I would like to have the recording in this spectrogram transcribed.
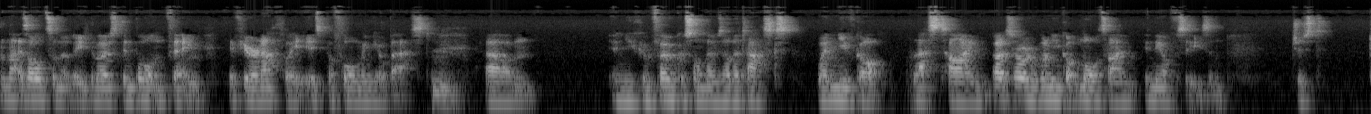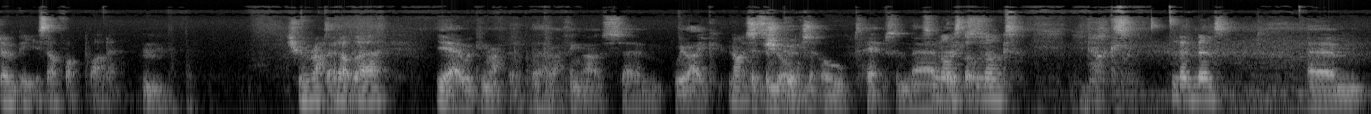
and that is ultimately the most important thing if you're an athlete is performing your best Mm. um, and you can focus on those other tasks when you've got less time oh, sorry when you've got more time in the off season just don't beat yourself up about it Mm. should we wrap it up there yeah, we can wrap it up there. I think that's um, we like Nice some good little tips in there. some nice little nugs nugs. nug nugs Um,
